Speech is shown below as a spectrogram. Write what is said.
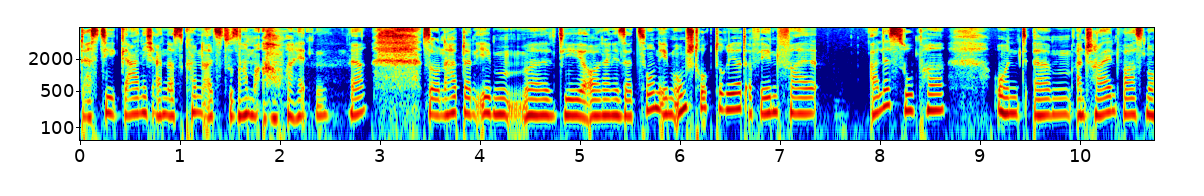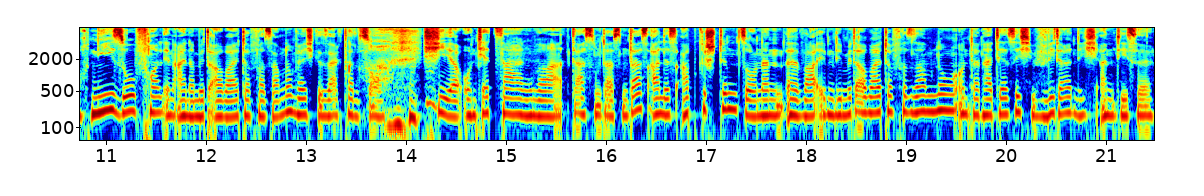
dass die gar nicht anders können als zusammenarbeiten. Ja, so und habe dann eben äh, die Organisation eben umstrukturiert, auf jeden Fall alles super und ähm, anscheinend war es noch nie so voll in einer Mitarbeiterversammlung, weil ich gesagt habe, so hier und jetzt sagen wir das und das und das, alles abgestimmt, sondern äh, war eben die Mitarbeiterversammlung und dann hat er sich wieder nicht an diese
